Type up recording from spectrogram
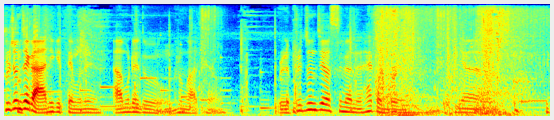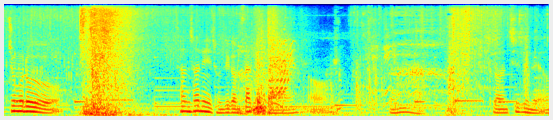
풀존재가 아니기 때문에 아무래도 그런 것 같아요 원래 풀존재였으면 할 건데 그냥 집중으로 천천히 존재감 쌓겠다 어. 그런 취지네요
